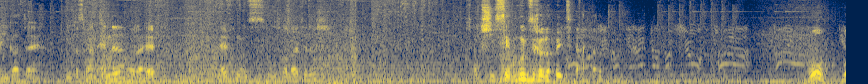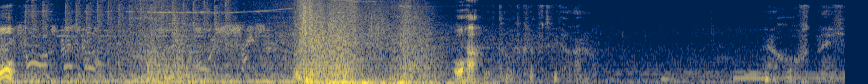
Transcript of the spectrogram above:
Mein Gott, ey. Und das war ein Ende? Oder helfen, helfen uns unsere Leute nicht? Ich glaube, schießen unsere Leute ab. Oh, wo? Oha. Der Tod klopft wieder an. Er ruft mich.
